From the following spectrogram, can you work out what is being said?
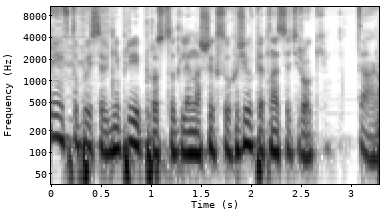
Він втопився в Дніпрі просто для наших слухачів 15 років. Так,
